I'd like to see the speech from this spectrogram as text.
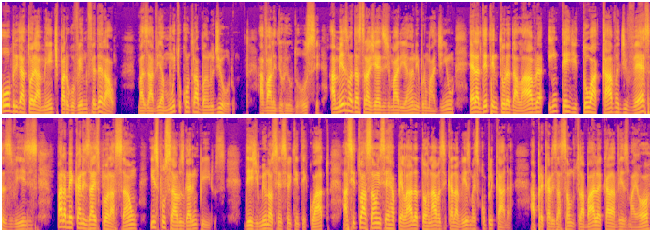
obrigatoriamente para o governo federal, mas havia muito contrabando de ouro. A Vale do Rio Doce, a mesma das tragédias de Mariana e Brumadinho, era detentora da lavra e interditou a cava diversas vezes para mecanizar a exploração e expulsar os garimpeiros. Desde 1984, a situação em Serra Pelada tornava-se cada vez mais complicada. A precarização do trabalho é cada vez maior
